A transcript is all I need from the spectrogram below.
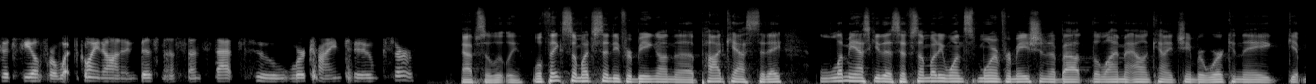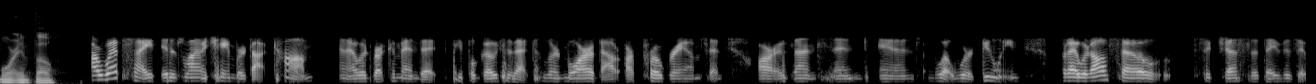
good feel for what's going on in business since that's who we're trying to serve Absolutely. Well, thanks so much, Cindy, for being on the podcast today. Let me ask you this: If somebody wants more information about the Lima Allen County Chamber, where can they get more info? our website is limachamber.com and i would recommend that people go to that to learn more about our programs and our events and and what we're doing but i would also suggest that they visit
